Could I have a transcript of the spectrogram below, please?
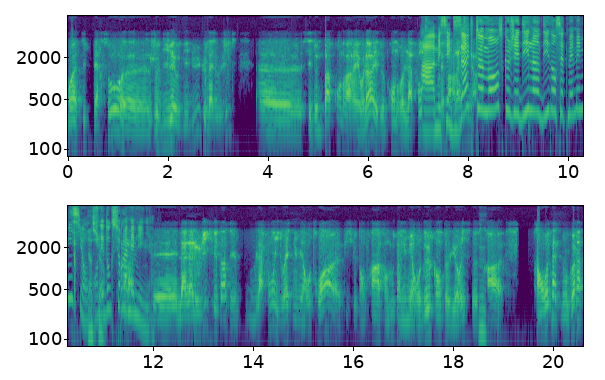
moi, à titre perso, euh, je disais au début que la logique, euh, c'est de ne pas prendre Areola et de prendre Lafont. Ah, mais c'est exactement ce que j'ai dit lundi dans cette même émission. Bien On sûr. est donc sur la même ligne. La, la logique, c'est ça. C'est Lafont, il doit être numéro 3, euh, puisque tu en feras sans doute un numéro 2 quand euh, Lloris euh, Mm. sera, sera en retraite. Donc voilà.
